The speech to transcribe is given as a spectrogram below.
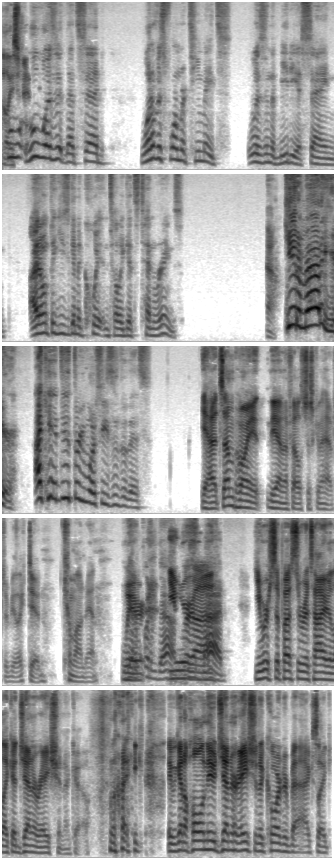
who, who was it that said one of his former teammates was in the media saying, "I don't think he's going to quit until he gets ten rings." Yeah. Get him out of here! I can't do three more seasons of this. Yeah, at some point the NFL is just gonna have to be like, dude, come on, man. Where you were uh, you were supposed to retire like a generation ago. like we got a whole new generation of quarterbacks. Like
